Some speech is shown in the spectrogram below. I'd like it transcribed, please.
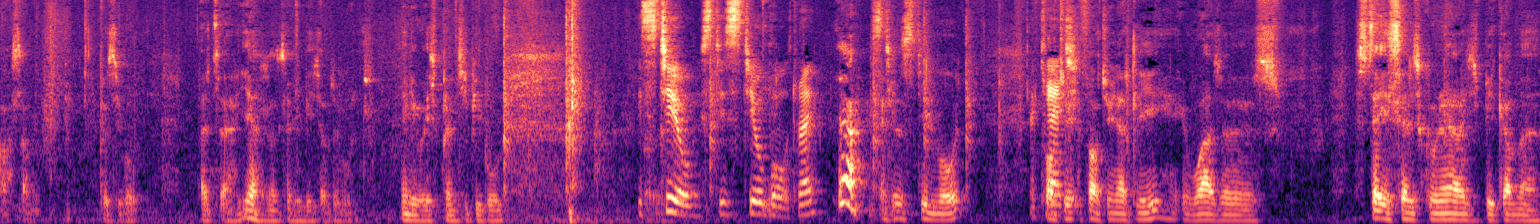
or something possible. But uh, yeah, that's a little bit of the wood. Anyways, plenty people. It's still, still, still boat, right? Yeah, it's a steel boat. A. Fortu- fortunately, it was a stay sail schooner. It's become a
